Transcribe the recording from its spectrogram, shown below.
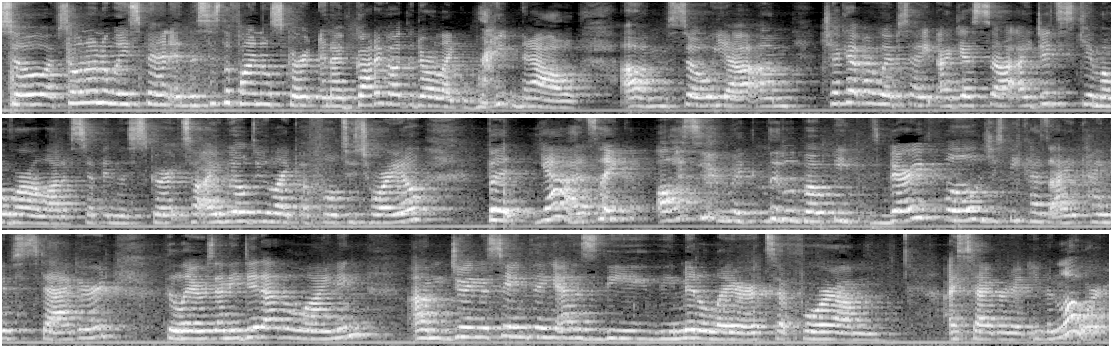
So I've sewn on a waistband and this is the final skirt and I've got to go out the door like right now. Um, so yeah, um, check out my website. I guess uh, I did skim over a lot of stuff in this skirt so I will do like a full tutorial. But yeah, it's like awesome, like little bo peep. It's very full just because I kind of staggered the layers and I did add a lining. Um, doing the same thing as the, the middle layer except for um, I staggered it even lower.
